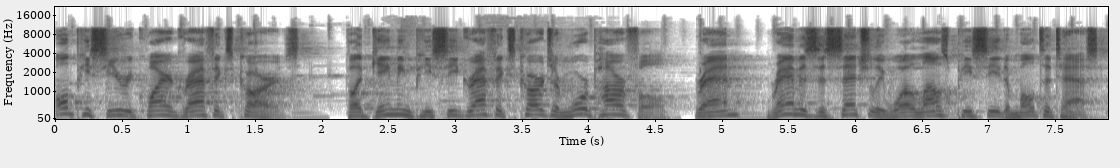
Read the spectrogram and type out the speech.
All PC require graphics cards, but gaming PC graphics cards are more powerful. RAM RAM is essentially what allows PC to multitask,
